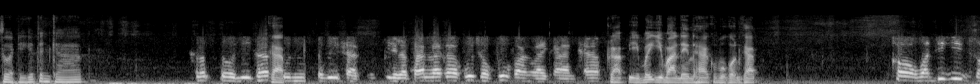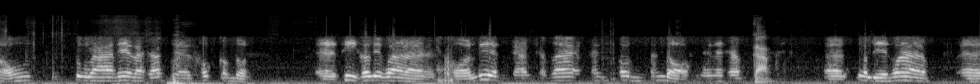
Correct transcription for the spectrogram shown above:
สวัสดีครับท่านครับ ครับสวัสดีครับครับคุณทวีศักดิ์คุณปีรพัฒน์แล้วก็ผู้ชมผู้ฟังรายการครับครับอีกไม่กี่วันเองนะฮะคุณมงคลครับก็วันที่ 22 ตุลาเนี่ยแหละครับจะครบกำหนดเอ่อที่เขาเรียกว่าขอเลื่อนการชำระทั้งต้นทั้งดอกเนี่ยนะครับครับเอ่อก็เรียนว่าเอ่อ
